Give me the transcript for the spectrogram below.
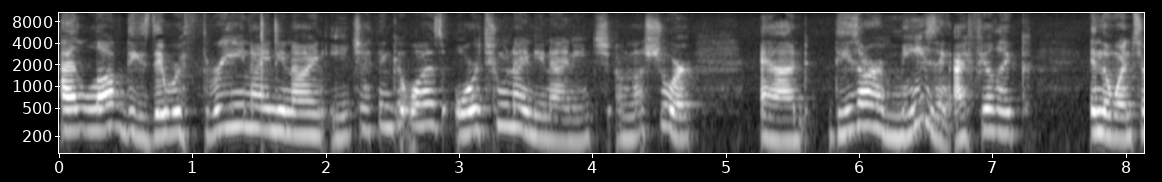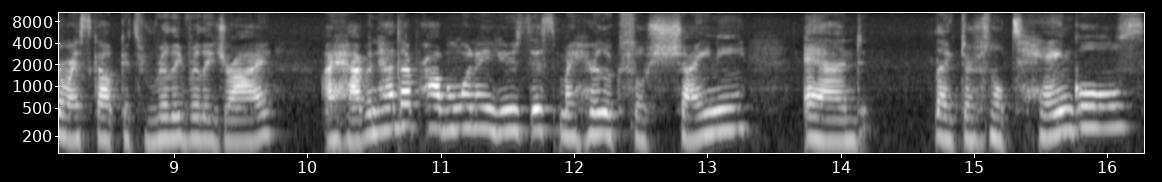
I love these. They were $3.99 each, I think it was, or $2.99 each. I'm not sure. And these are amazing. I feel like in the winter my scalp gets really, really dry. I haven't had that problem when I use this. My hair looks so shiny and like there's no tangles.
